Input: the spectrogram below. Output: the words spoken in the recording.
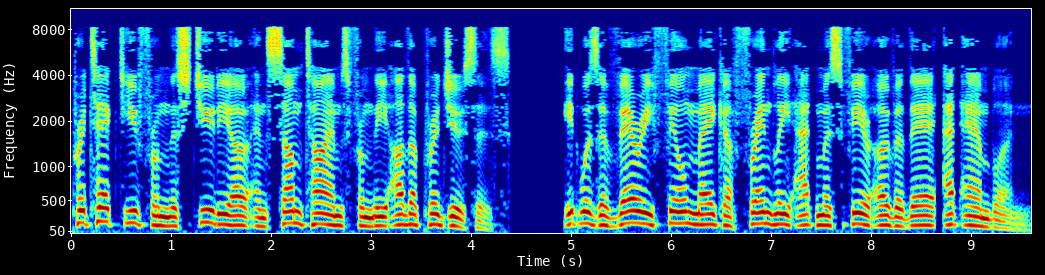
protect you from the studio and sometimes from the other producers. It was a very filmmaker-friendly atmosphere over there at Amblin.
